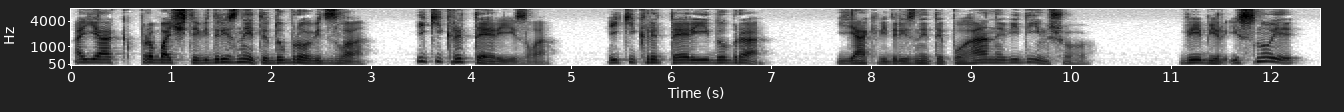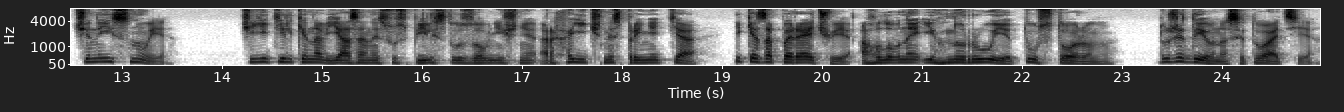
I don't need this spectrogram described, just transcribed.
А як, пробачте, відрізнити добро від зла? Які критерії зла? Які критерії добра? Як відрізнити погане від іншого? Вибір існує чи не існує? Чи є тільки нав'язане суспільству зовнішнє архаїчне сприйняття, яке заперечує, а головне ігнорує ту сторону? Дуже дивна ситуація.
